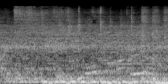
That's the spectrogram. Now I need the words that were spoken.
light in your eyes.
